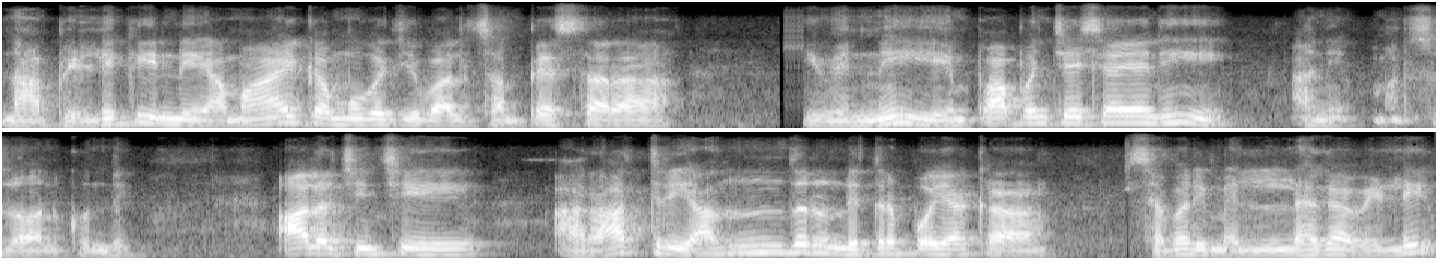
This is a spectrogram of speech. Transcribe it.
నా పెళ్ళికి ఇన్ని అమాయక మూగజీవాలు చంపేస్తారా? ఇవన్నీ ఏం పాపం చేశాయని అని మనసులో అనుకుంది. ఆలోచించి ఆ రాత్రి అందరూ నిద్రపోయాక శబరి మెల్లగా వెళ్ళి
